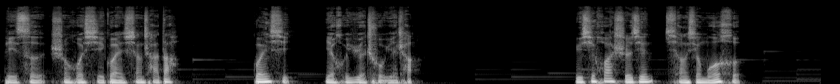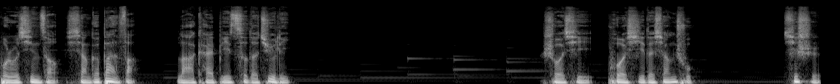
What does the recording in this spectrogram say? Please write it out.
彼此生活习惯相差大，关系也会越处越差。与其花时间强行磨合，不如尽早想个办法拉开彼此的距离。说起婆媳的相处，其实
